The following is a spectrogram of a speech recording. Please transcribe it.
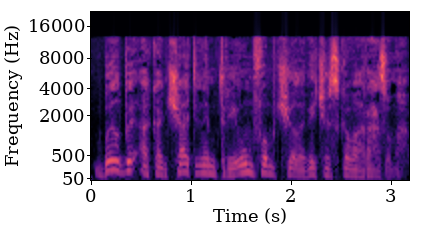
был бы окончательным триумфом человеческого разума.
